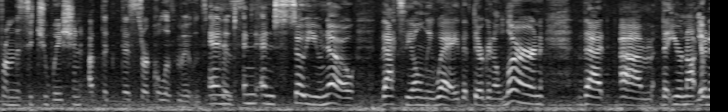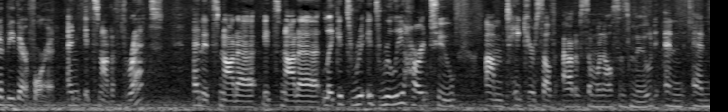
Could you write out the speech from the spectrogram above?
from the situation of the, the circle of moods And, and and so you know that's the only way that they're going to learn that um, that you're not Yep. going to be there for it. and it's not a threat and it's not a it's not a like it's re- it's really hard to um, take yourself out of someone else's mood and and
